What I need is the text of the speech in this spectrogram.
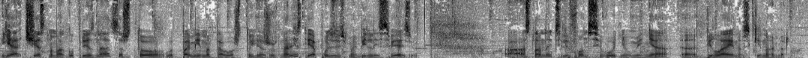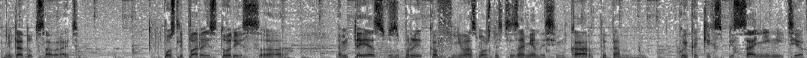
Я честно могу признаться, что вот помимо того, что я журналист, я пользуюсь мобильной связью. А основной телефон сегодня у меня э, билайновский номер. Не дадут соврать. После пары историй с э, МТС, взбрыков, невозможности замены сим-карты, там кое-каких списаний не тех.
